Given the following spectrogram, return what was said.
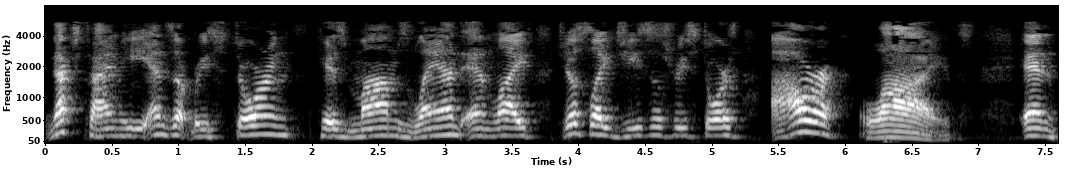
next time he ends up restoring his mom's land and life just like Jesus restores our lives. And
